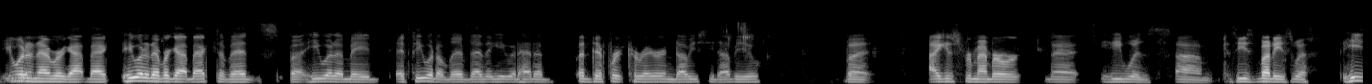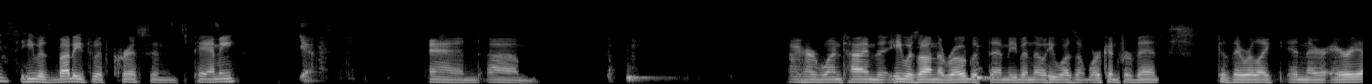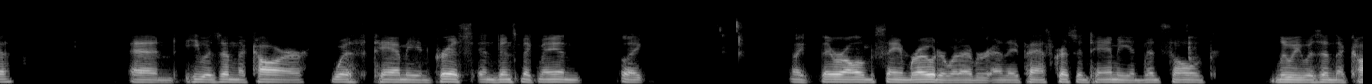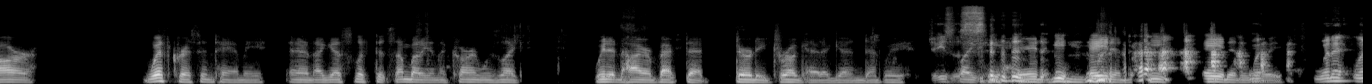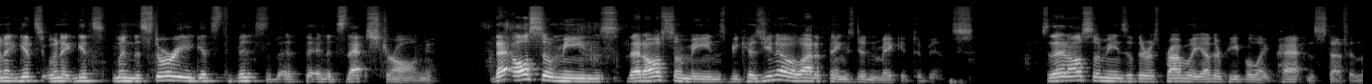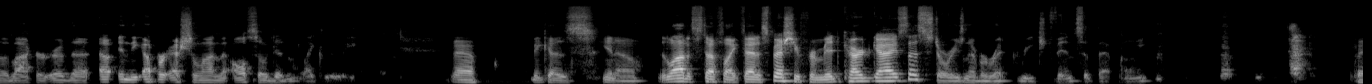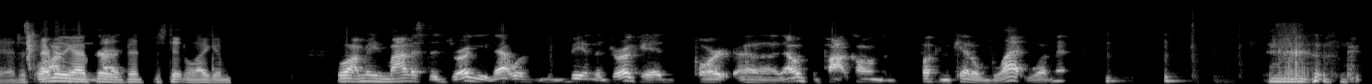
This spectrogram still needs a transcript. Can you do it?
He would have never got back. He would have never got back to Vince, but he would have made if he would have lived. I think he would have had a, a different career in WCW. But I just remember that he was um because he's buddies with he's he was buddies with Chris and Tammy. Yeah. And um I heard one time that he was on the road with them even though he wasn't working for Vince because they were like in their area. And he was in the car with Tammy and Chris and Vince McMahon like like they were all on the same road or whatever and they passed Chris and Tammy and Vince saw Louis was in the car with Chris and Tammy, and I guess looked at somebody in the car and was like, "We didn't hire back that dirty drug head again, did we?" Jesus, like he hated, he hated, he hated Louis. When, when it when it gets when it gets when the story gets to Vince that and it's that strong. That also means that also means because you know a lot of things didn't make it to Vince. So that also means that there was probably other people like Pat and stuff in the locker or the uh, in the upper echelon that also didn't like Louis. Yeah. Because, you know, a lot of stuff like that, especially for mid card guys, that story's never re- reached Vince at that point. Yeah, just well, everything I have heard, Vince just didn't like him. Well, I mean, minus the druggy, that was being the drug head part. Uh, that was the pot calling the fucking kettle black, wasn't it?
